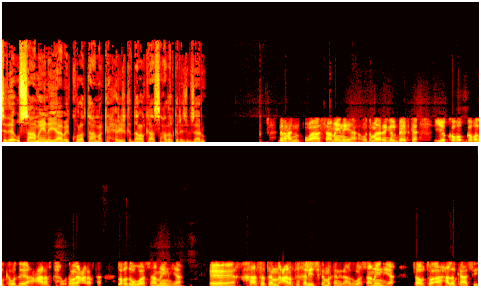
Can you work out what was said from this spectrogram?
sidee u saameynayaabay kula taha marka xiriirka dalalkaas? Hadalka ra'iisul wasaaruhu dabcan waa saameynayaa waddamada reer galbeedka iyo gobolka wada carabta waddamada carabta. Labaduba waa saameynaya khaasatan carabta khaliijka markaan idhaahdo waa saameynaya sababtoo ah hadalkaasi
